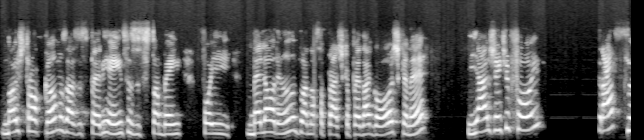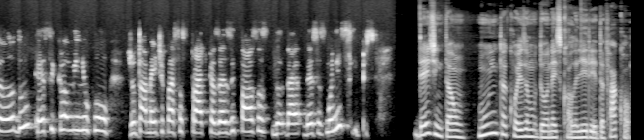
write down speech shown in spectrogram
nós trocamos as experiências, isso também foi melhorando a nossa prática pedagógica, né? E a gente foi traçando esse caminho com, juntamente com essas práticas exitosas do, da, desses municípios. Desde então, muita coisa mudou na escola Lireda Facó,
